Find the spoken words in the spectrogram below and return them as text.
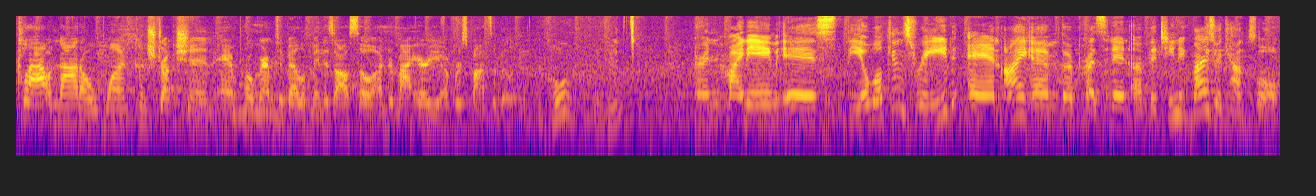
Cloud 901 construction and program development is also under my area of responsibility. Cool. And my name is Thea Wilkins Reed, and I am the president of the Teen Advisory Council.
